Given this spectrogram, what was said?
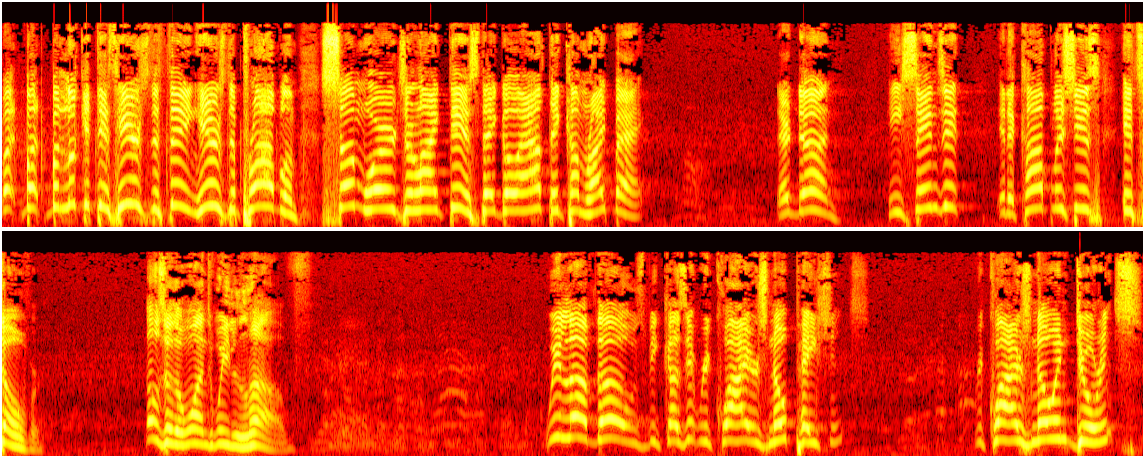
But, but, but look at this. Here's the thing. Here's the problem. Some words are like this. They go out, they come right back. They're done. He sends it, it accomplishes, it's over. Those are the ones we love. We love those because it requires no patience, requires no endurance,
